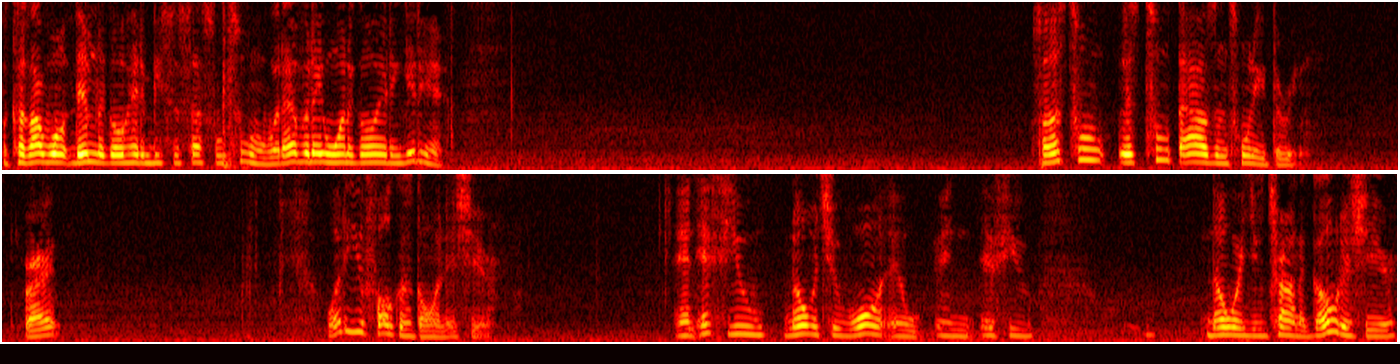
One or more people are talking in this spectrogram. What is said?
Because I want them to go ahead and be successful too and whatever they want to go ahead and get in. So it's two it's 2023, right? What are you focused on this year? And if you know what you want and, and if you know where you're trying to go this year,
